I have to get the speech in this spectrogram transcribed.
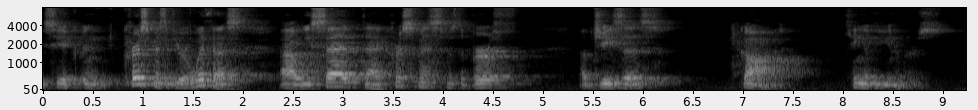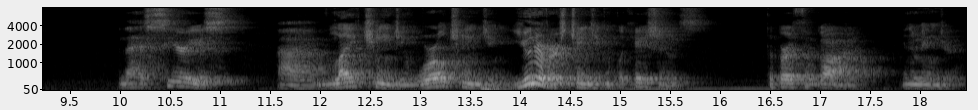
You see, in Christmas, if you were with us, uh, we said that Christmas was the birth of Jesus, God, King of the universe. And that has serious, uh, life changing, world changing, universe changing implications. The birth of God in a manger.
